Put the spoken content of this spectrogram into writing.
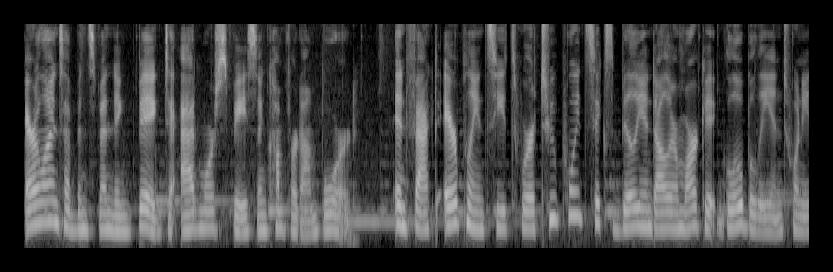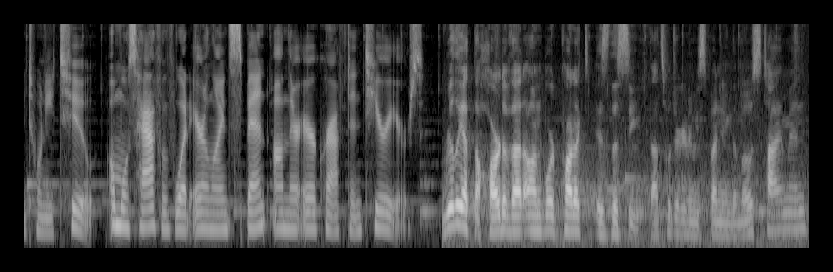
Airlines have been spending big to add more space and comfort on board. In fact, airplane seats were a $2.6 billion market globally in 2022, almost half of what airlines spent on their aircraft interiors. Really, at the heart of that onboard product is the seat. That's what you're going to be spending the most time in.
